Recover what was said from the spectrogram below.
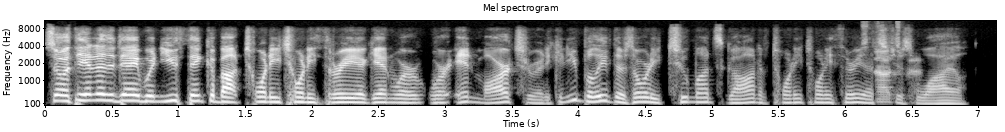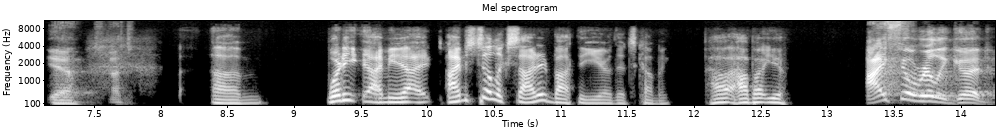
So at the end of the day, when you think about 2023, again, we're we're in March already. Can you believe there's already two months gone of 2023? That's just bad. wild. Yeah. yeah. Um, what do you? I mean, I I'm still excited about the year that's coming. How how about you? I feel really good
